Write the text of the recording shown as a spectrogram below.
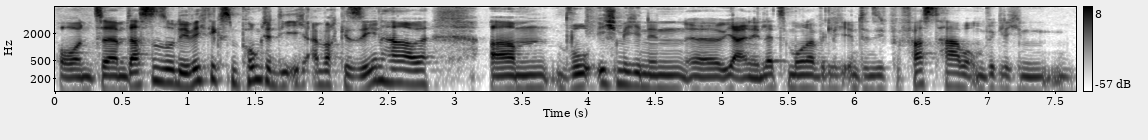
Und ähm, das sind so die wichtigsten Punkte, die ich einfach gesehen habe, ähm, wo ich mich in den, äh, ja, in den letzten Monaten wirklich intensiv befasst habe, um wirklich ein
